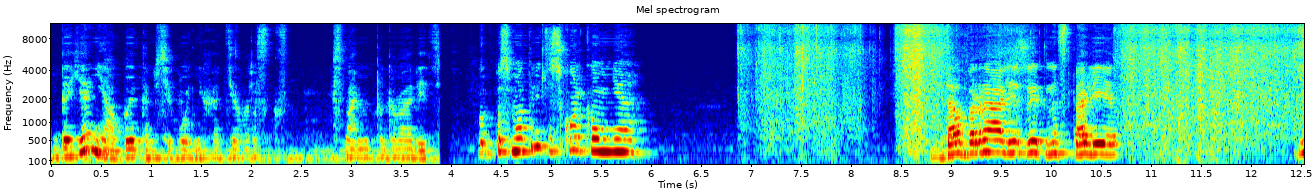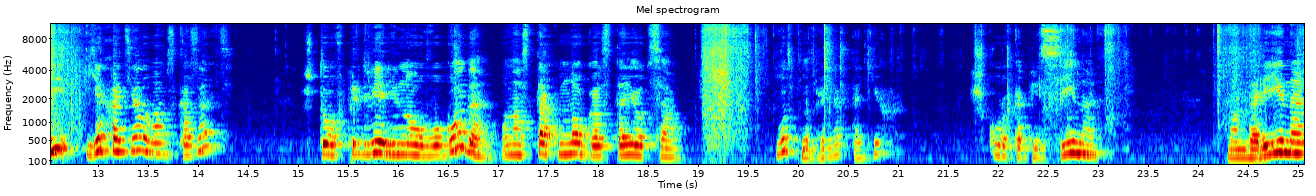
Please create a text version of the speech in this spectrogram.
Да я не об этом сегодня хотела с вами поговорить. Вот посмотрите, сколько у меня добра лежит на столе. И я хотела вам сказать, что в преддверии Нового года у нас так много остается, вот, например, таких шкурок апельсина, мандарина,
